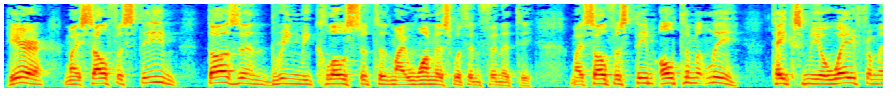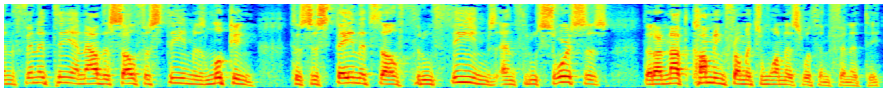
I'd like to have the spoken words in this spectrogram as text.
Here, my self-esteem doesn't bring me closer to my oneness with infinity. My self-esteem ultimately takes me away from infinity and now the self-esteem is looking to sustain itself through themes and through sources that are not coming from its oneness with infinity.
